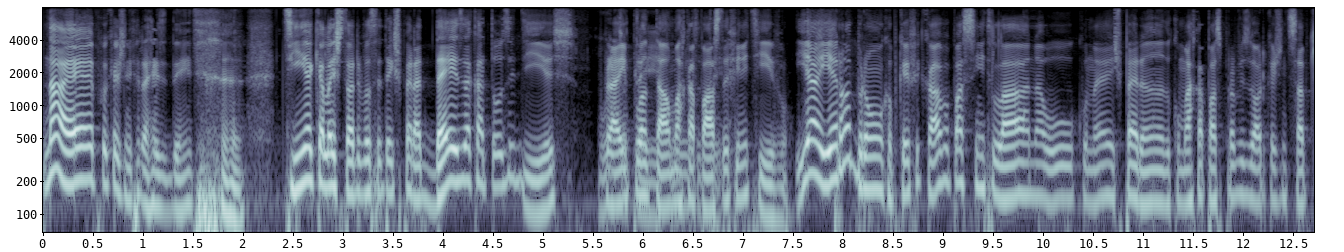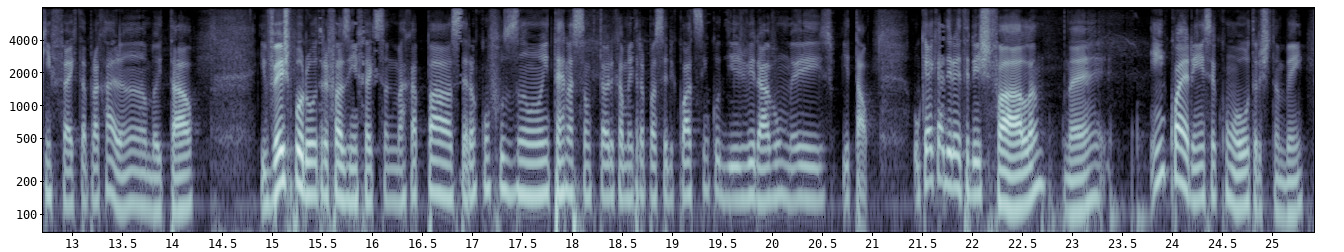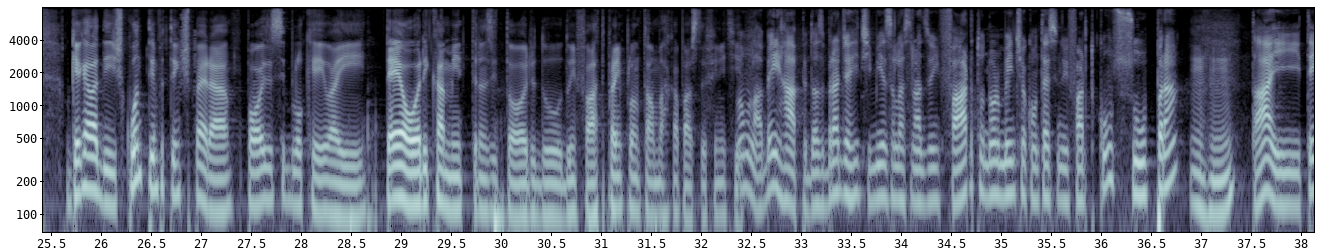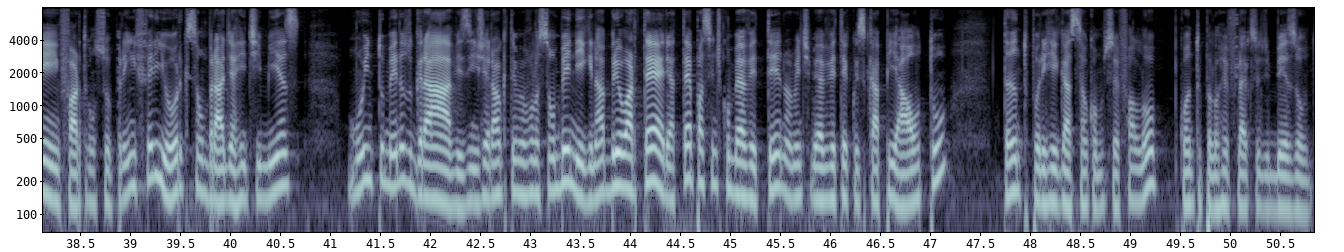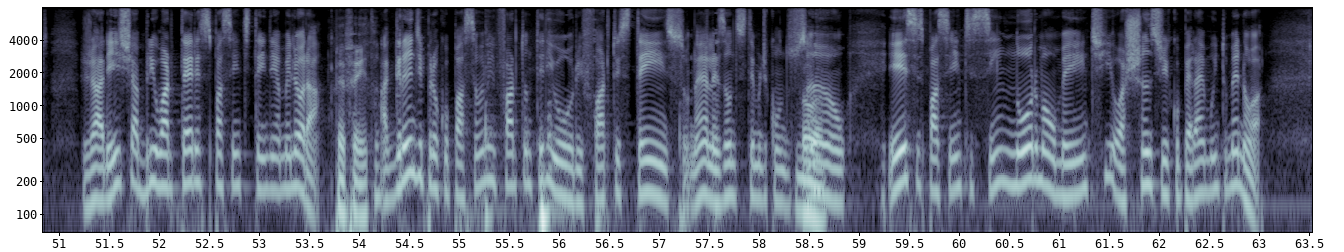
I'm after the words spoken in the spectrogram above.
Na época que a gente era residente, tinha aquela história de você ter que esperar 10 a 14 dias para implantar tempo, o marca-passo definitivo. E aí era uma bronca, porque ficava o paciente lá na UCO, né, esperando com marca-passo provisório, que a gente sabe que infecta pra caramba e tal. E vez por outra fazia infecção de marca-passo, era uma confusão, a internação que teoricamente era para ser de 4, 5 dias, virava um mês e tal. O que é que a diretriz fala, né? Em coerência com outras também. O que é que ela diz? Quanto tempo tem que esperar após esse bloqueio aí, teoricamente transitório do, do infarto, para implantar o um marca-passo definitivo? Vamos lá, bem rápido. As bradiarritmias relacionadas ao infarto normalmente acontecem no infarto com supra, uhum. tá? E tem infarto com supra inferior, que são bradiarritmias muito menos graves, em geral que tem uma evolução benigna. Abriu artéria, até paciente com BAVT, normalmente BAVT com escape alto, tanto por irrigação, como você falou, quanto pelo reflexo de Bezold Jarisch, abriu artéria, esses pacientes tendem a melhorar. Perfeito. A grande preocupação é o infarto anterior, o infarto extenso, né, lesão do sistema de condução. Boa. Esses pacientes, sim, normalmente, ou a chance de recuperar é muito menor.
